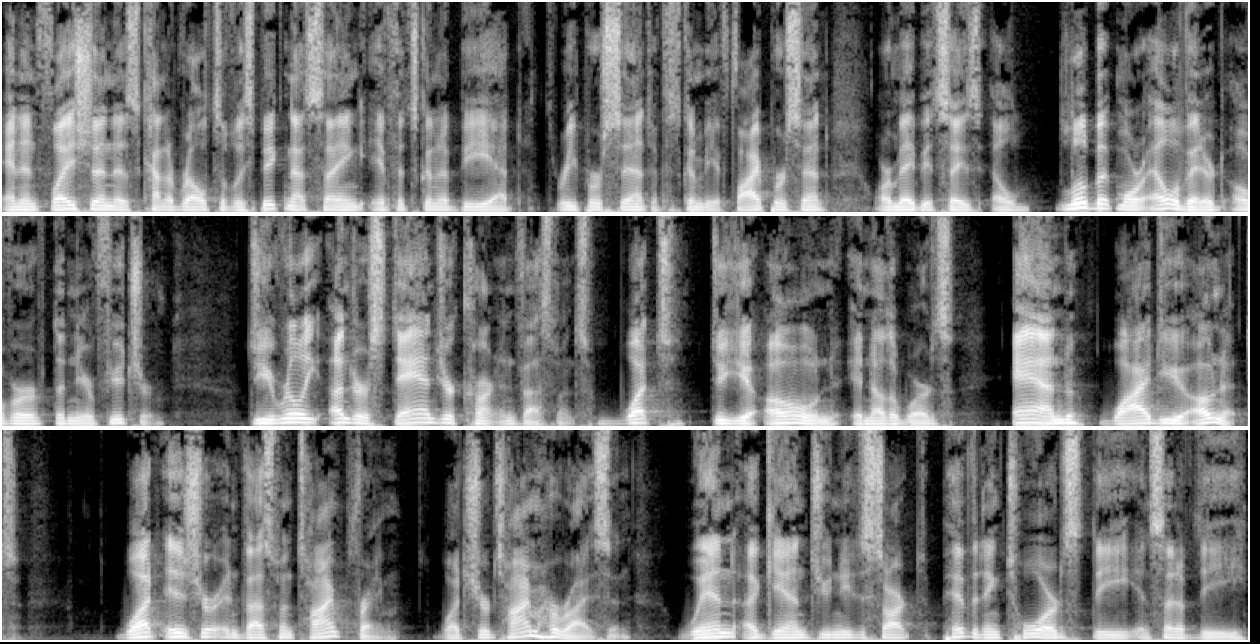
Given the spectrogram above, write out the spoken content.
And inflation is kind of relatively speaking, that's saying if it's going to be at 3%, if it's going to be at 5%, or maybe it says a little bit more elevated over the near future. Do you really understand your current investments? What do you own, in other words, and why do you own it? What is your investment time frame? What's your time horizon? When again do you need to start pivoting towards the instead of the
